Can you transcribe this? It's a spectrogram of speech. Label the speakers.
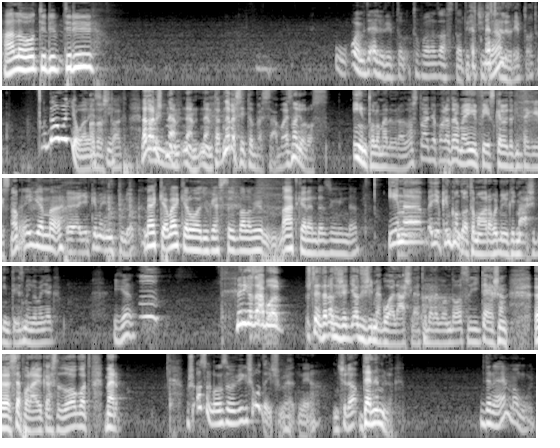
Speaker 1: Halló, tüdüp tüdü. Ú, olyan, mint előrébb toltuk volna az asztalt egy kicsit,
Speaker 2: Mert
Speaker 1: nem?
Speaker 2: előrébb toltuk
Speaker 1: De amúgy jól néz
Speaker 2: az
Speaker 1: ki.
Speaker 2: asztalt. Legalábbis nem, nem, nem. Tehát ne beszélj többes számba, ez nagyon rossz. Én tolom előre az asztalt gyakorlatilag, mert én fészkelődök itt egész nap.
Speaker 1: Igen, már
Speaker 2: Ö, Egyébként mert én itt ülök.
Speaker 1: meg kell, meg kell oldjuk ezt, hogy valami, át kell rendezzünk mindent.
Speaker 2: Én ö, egyébként gondoltam arra, hogy mondjuk egy másik intézménybe megyek.
Speaker 1: Igen?
Speaker 2: Mert igazából, most érted, az is, egy, az is egy megoldás lehet, ha belegondolsz, hogy így teljesen ö, szeparáljuk ezt a dolgot, mert
Speaker 1: Most azt gondolom, hogy végig oda is ülhetnél.
Speaker 2: micsoda, de nem ülök.
Speaker 1: De nem, amúgy.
